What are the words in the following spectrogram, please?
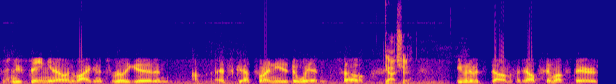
this new thing, you know, in the bike, and it's really good, and it's that's what I needed to win. So Gotcha. even if it's dumb, if it helps him upstairs,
